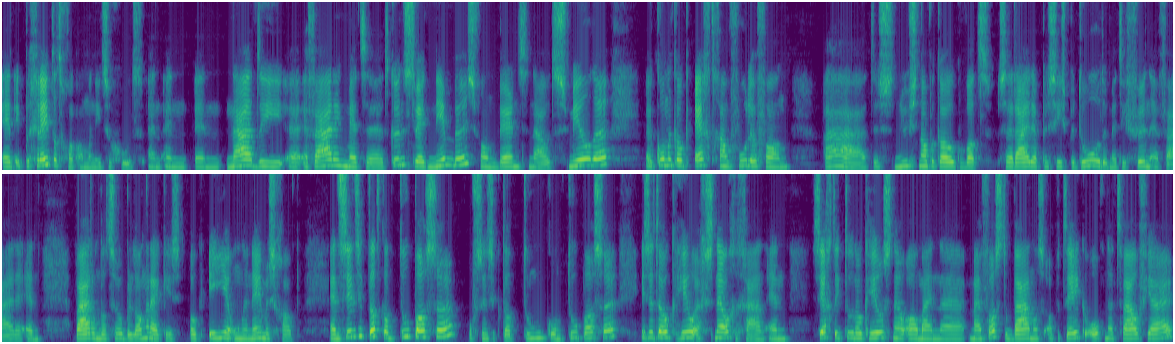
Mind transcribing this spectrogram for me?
En ik begreep dat gewoon allemaal niet zo goed. En, en, en na die uh, ervaring met uh, het kunstwerk Nimbus van Bernd Nout Smilde, uh, kon ik ook echt gaan voelen van, ah, dus nu snap ik ook wat Sarayda precies bedoelde met die fun ervaren en waarom dat zo belangrijk is, ook in je ondernemerschap. En sinds ik dat kan toepassen, of sinds ik dat toen kon toepassen, is het ook heel erg snel gegaan. En zegde ik toen ook heel snel al mijn, mijn vaste baan als apotheker op na 12 jaar.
